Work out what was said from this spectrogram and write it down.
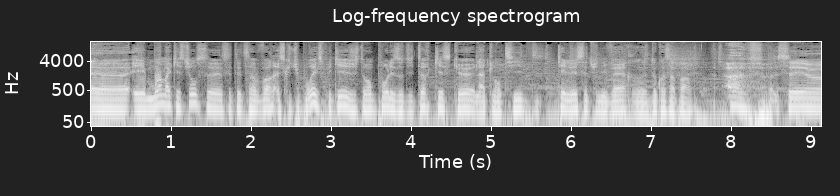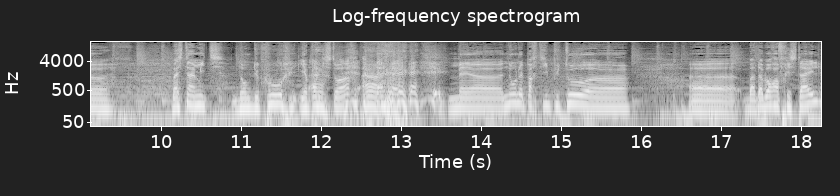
Euh, et moi ma question c'était de savoir, est-ce que tu pourrais expliquer justement pour les auditeurs qu'est-ce que l'Atlantide, quel est cet univers, euh, de quoi ça parle? Ah, c'est euh, bah c'était un mythe donc du coup il y a pas Ah. d'histoire Ah. mais euh, nous on est parti plutôt euh, bah, d'abord en freestyle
